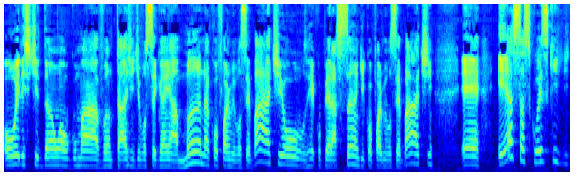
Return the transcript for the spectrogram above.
ou eles te dão alguma vantagem de você ganhar mana conforme você bate, ou recuperar sangue conforme você bate. É, essas coisas que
